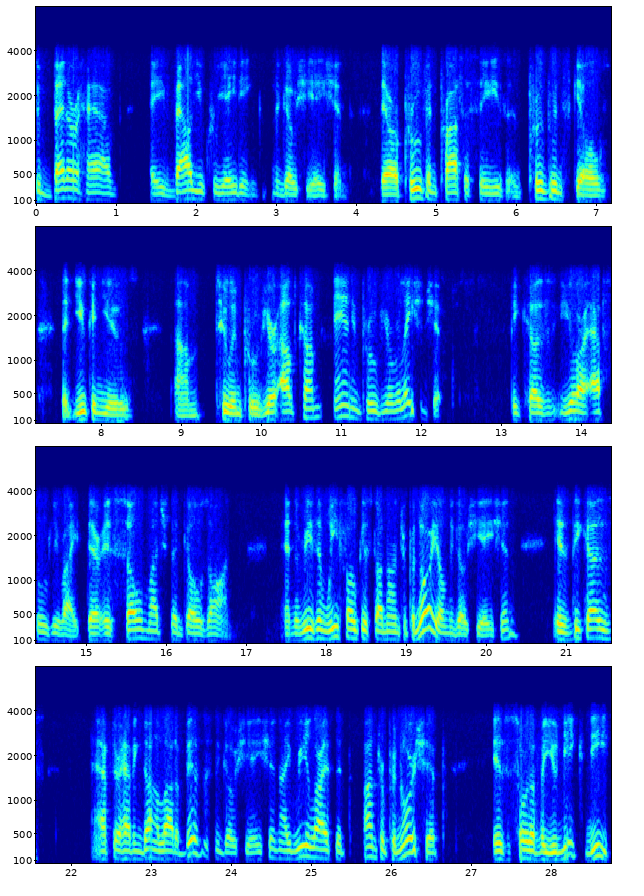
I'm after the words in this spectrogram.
to better have a value creating negotiation. There are proven processes and proven skills that you can use um, to improve your outcome and improve your relationship. Because you are absolutely right. There is so much that goes on. And the reason we focused on entrepreneurial negotiation is because after having done a lot of business negotiation, I realized that entrepreneurship is sort of a unique niche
